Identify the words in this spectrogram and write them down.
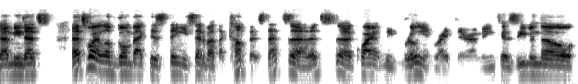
I mean, that's that's why I love going back to this thing he said about the compass. That's uh, that's uh, quietly brilliant right there. I mean, because even though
